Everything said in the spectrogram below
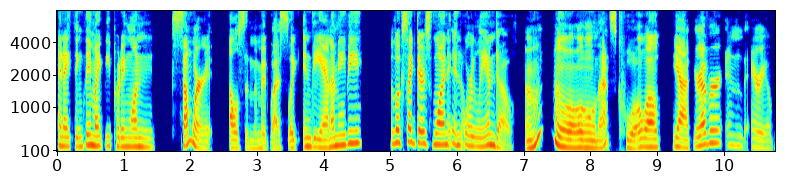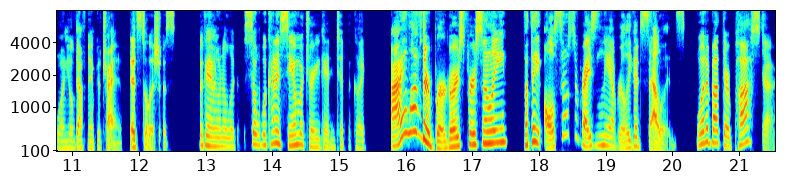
and I think they might be putting one somewhere else in the Midwest, like Indiana, maybe. It looks like there's one in Orlando. Oh, that's cool. Well, yeah, if you're ever in the area of one, you'll definitely have to try it. It's delicious. Okay, I want to look. So, what kind of sandwich are you getting typically? I love their burgers personally, but they also surprisingly have really good salads. What about their pasta?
